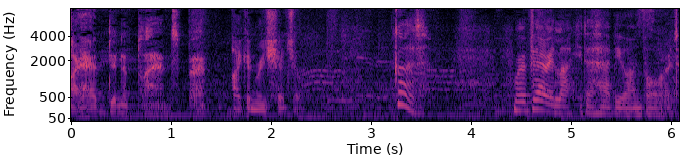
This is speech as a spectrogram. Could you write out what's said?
I had dinner plans, but I can reschedule. Good. We're very lucky to have you on board.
